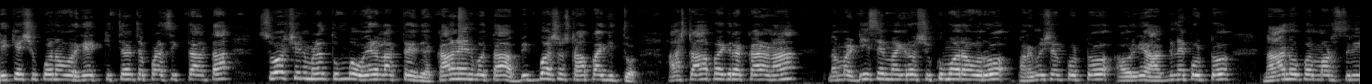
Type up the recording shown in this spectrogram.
ಡಿ ಕೆ ಶಿವಕುಮಾರ್ ಅವರಿಗೆ ಕಿಚ್ಚನ ಚಪ್ಪಾಳೆ ಸಿಕ್ತಾ ಅಂತ ಸೋಷಿಯಲ್ ಮೀಡಿಯಾದಲ್ಲಿ ತುಂಬಾ ವೈರಲ್ ಆಗ್ತಾ ಇದೆ. ಕಾರಣ ಏನು ಗೊತ್ತಾ? ಬಿಗ್ ಬಾಸ್ ಸ್ಟಾಪ್ ಆಗಿತ್ತು. ಆ ಸ್ಟಾಪ್ ಆಗಿರೋ ಕಾರಣ ನಮ್ಮ ಡಿ ಸಿ ಎಂ ಆಗಿರೋ ಶಿವಕುಮಾರ್ ಅವರು ಪರ್ಮಿಷನ್ ಕೊಟ್ಟು, ಅವರಿಗೆ ಆಜ್ಞೆ ಕೊಟ್ಟು, ನಾನು ಓಪನ್ ಮಾಡಿಸ್ತೀನಿ,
